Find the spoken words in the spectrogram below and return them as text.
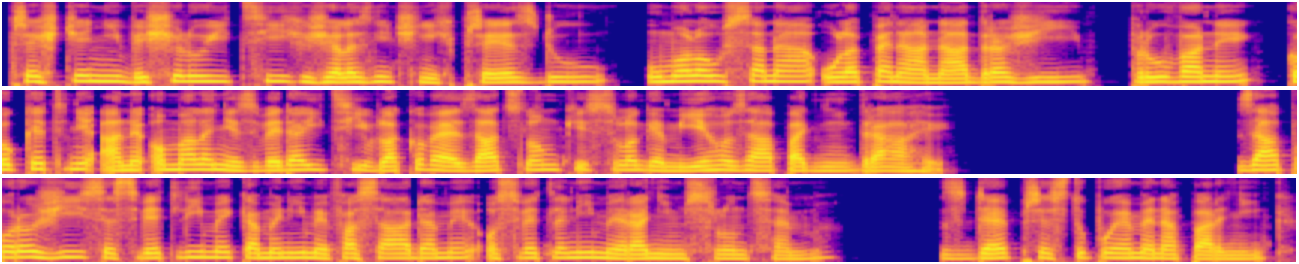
třeštění vyšilujících železničních přejezdů, umolousaná ulepená nádraží, průvany, koketně a neomaleně zvedající vlakové záclonky s logem jihozápadní dráhy. Záporoží se světlými kamennými fasádami osvětlenými raním sluncem. Zde přestupujeme na parník.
